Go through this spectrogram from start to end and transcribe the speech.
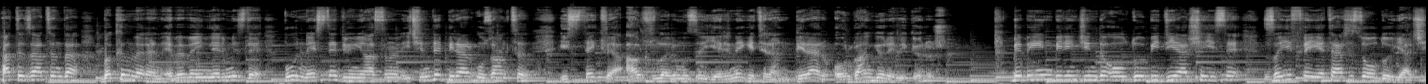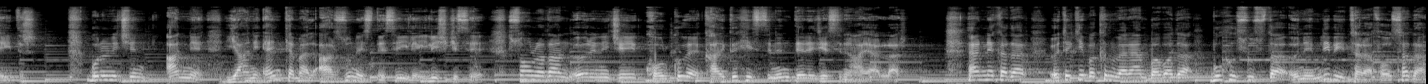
Hatta zatında bakım veren ebeveynlerimiz de bu nesne dünyasının içinde birer uzantı, istek ve arzularımızı yerine getiren birer organ görevi görür. Bebeğin bilincinde olduğu bir diğer şey ise zayıf ve yetersiz olduğu gerçeğidir. Bunun için anne yani en temel arzu nesnesi ile ilişkisi sonradan öğreneceği korku ve kaygı hissinin derecesini ayarlar. Her ne kadar öteki bakım veren baba da bu hususta önemli bir taraf olsa da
